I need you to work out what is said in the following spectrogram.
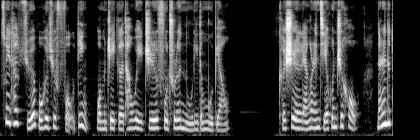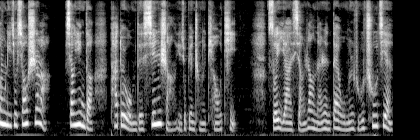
所以他绝不会去否定我们这个他为之付出了努力的目标。可是两个人结婚之后，男人的动力就消失了，相应的，他对我们的欣赏也就变成了挑剔。所以啊，想让男人待我们如初见，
